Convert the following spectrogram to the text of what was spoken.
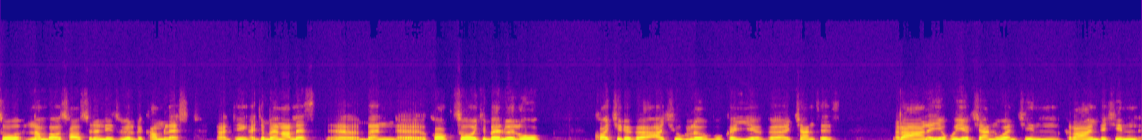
so number of South Sudanese will become less I think. It been less uh, than uh, ko so it been lwel ko chika ga a chuk lo bu ka ye chances. Ran ye ku ye chan when chin crime the chin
